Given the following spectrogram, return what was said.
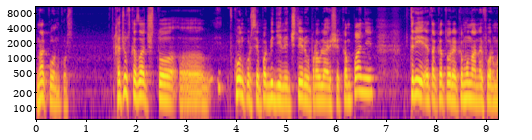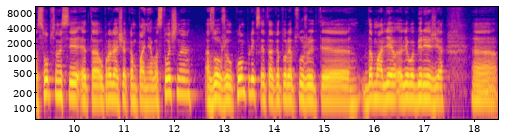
на конкурс. Хочу сказать, что э, в конкурсе победили четыре управляющих компании. Три – это которые коммунальной формы собственности. Это управляющая компания «Восточная», Азов жилкомплекс, это который обслуживает э, дома лев, левобережья. Э,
